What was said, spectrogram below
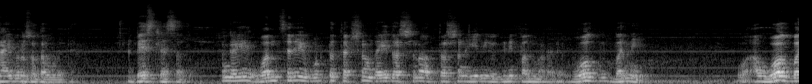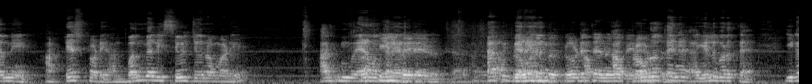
ನಾಯಿ ಮರಿ ಬಿಡುತ್ತೆ. ಬೇಸ್ಲೆಸ್ ಅದು. ಹಾಗಾಗಿ ಒಂದು ಸರಿ ಹುಟ್ಟಿದ ತಕ್ಷಣ ಒಂದು ಐದು ವರ್ಷನೋ ಹತ್ತು ವರ್ಷನೋ ಏನು ಅಗ್ನಿಪಂದ್ ಮಾಡಿದ್ರೆ ಹೋಗಿ ಬನ್ನಿ. ಹೋಗಿ ಬನ್ನಿ ಆ ಟೇಸ್ಟ್ ನೋಡಿ ಅಲ್ಲಿ ಬಂದ್ಮೇಲೆ ಈ ಸಿವಿಲ್ ಜೀವನ ಮಾಡಿ. ಪ್ರೌಢತೆ ಎಲ್ಲಿ ಬರುತ್ತೆ? ಈಗ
